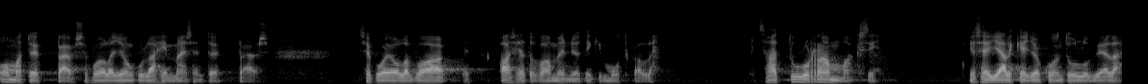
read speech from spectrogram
oma töppäys, se voi olla jonkun lähimmäisen töppäys. Se voi olla vaan, että asiat on vaan mennyt jotenkin mutkalle. Että sä oot tullut rammaksi ja sen jälkeen joku on tullut vielä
